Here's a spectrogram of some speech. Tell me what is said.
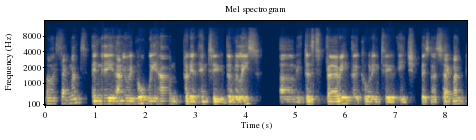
by segment. In the annual report, we haven't put it into the release. Um, it does vary according to each business segment.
